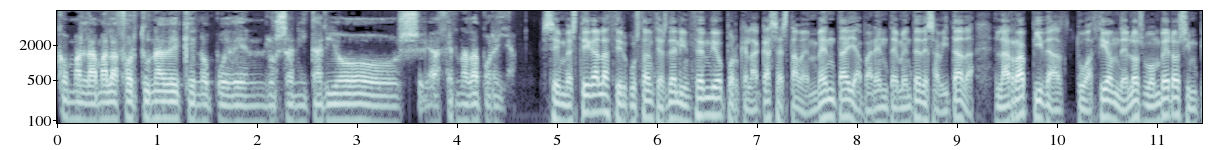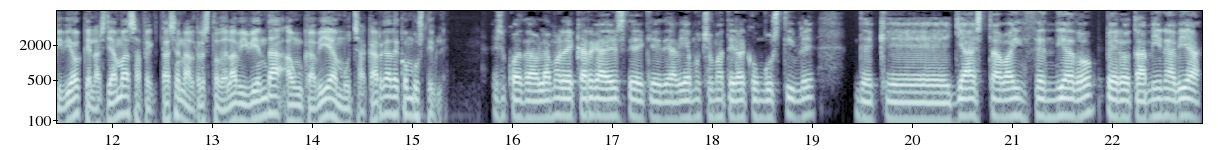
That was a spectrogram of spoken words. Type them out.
con la mala fortuna de que no pueden los sanitarios hacer nada por ella. Se investigan las circunstancias del incendio porque la casa estaba en venta y aparentemente deshabitada. La rápida actuación de los bomberos impidió que las llamas afectasen al resto de la vivienda, aunque había mucha carga de combustible cuando hablamos de carga es de que había mucho material combustible, de que ya estaba incendiado, pero también había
